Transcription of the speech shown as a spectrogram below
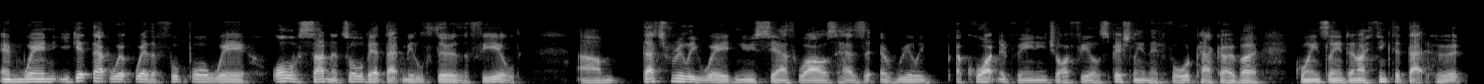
And when you get that wet weather football where all of a sudden it's all about that middle third of the field, um, that's really where New South Wales has a really a quite an advantage. I feel, especially in their forward pack over Queensland, and I think that that hurt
